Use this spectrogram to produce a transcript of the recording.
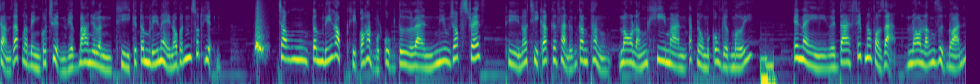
Cảm giác là mình có chuyển việc bao nhiêu lần thì cái tâm lý này nó vẫn xuất hiện. Trong tâm lý học thì có hẳn một cụm từ là new job stress thì nó chỉ các cái phản ứng căng thẳng, lo lắng khi mà bắt đầu một công việc mới. Cái này người ta xếp nó vào dạng lo lắng dự đoán.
